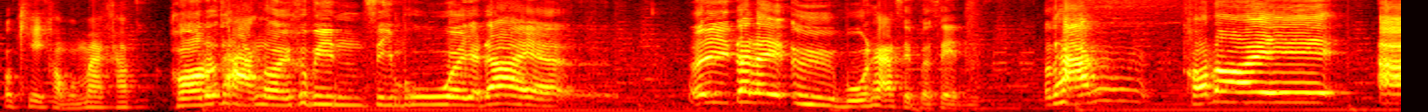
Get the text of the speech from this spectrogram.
โอเค ขอบคุณมากครับ ขอรถทางหน่อยเครื่องบินสีมพูอย่าได้อะเอ้ย ได้เลยอือบูทห้าสิบเปอร์เซ็นต์รถถังขอหน่อย อ่า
